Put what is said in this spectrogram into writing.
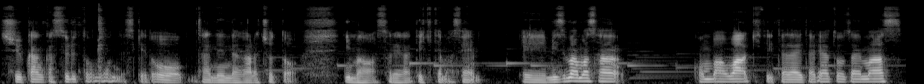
習慣化すると思うんですけど、残念ながらちょっと今はそれができてません。えー、水ママさん、こんばんは。来ていただいてありがとうございます。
